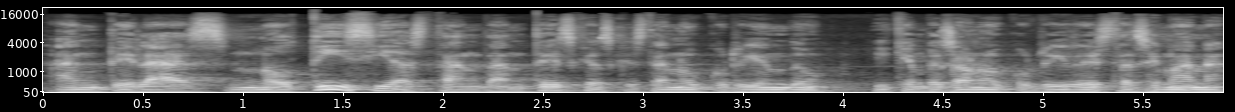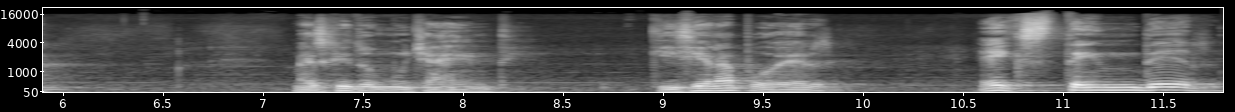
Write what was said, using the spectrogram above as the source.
ante las noticias tan dantescas que están ocurriendo y que empezaron a ocurrir esta semana. Me ha escrito mucha gente. Quisiera poder extender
